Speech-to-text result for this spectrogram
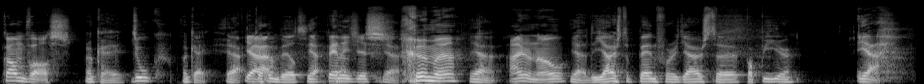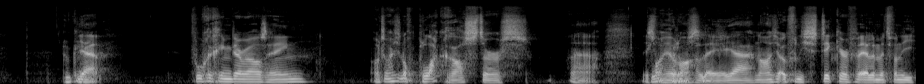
Canvas. Oké, Doek. oké. Ja, Ja. ik heb een beeld. Ja, Pennetjes. Ja, Gummen. ja, I don't know. ja, de juiste pen voor het juiste papier. Ja. Oké. Ja. Vroeger ging ik daar wel eens heen. Oh, toen had je nog plakrasters. Ah, dit is wel heel lang geleden. Ja, dan had je ook van die stickervellen met van die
